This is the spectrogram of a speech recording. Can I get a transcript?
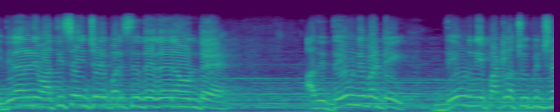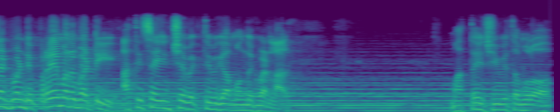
ఇది నన్ను నీవు అతిశయించే పరిస్థితి ఏదైనా ఉంటే అది దేవుణ్ణి బట్టి దేవుడు నీ పట్ల చూపించినటువంటి ప్రేమను బట్టి అతిశయించే వ్యక్తివిగా ముందుకు వెళ్ళాలి. మత్తయ్య జీవితంలో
